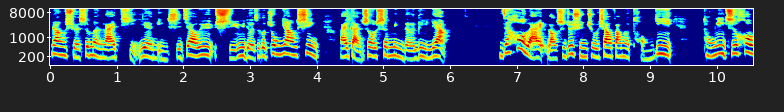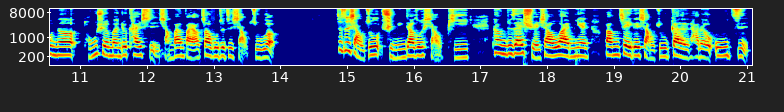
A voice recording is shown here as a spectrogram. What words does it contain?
让学生们来体验饮食教育、食欲的这个重要性，来感受生命的力量。你在后来，老师就寻求校方的同意，同意之后呢，同学们就开始想办法要照顾这只小猪了。这只小猪取名叫做小 P，他们就在学校外面帮这个小猪盖了他的屋子。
